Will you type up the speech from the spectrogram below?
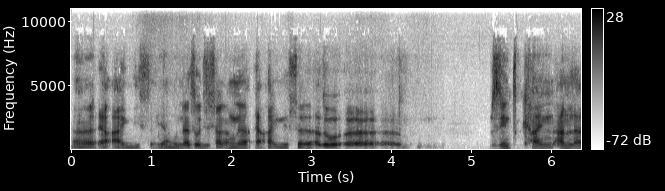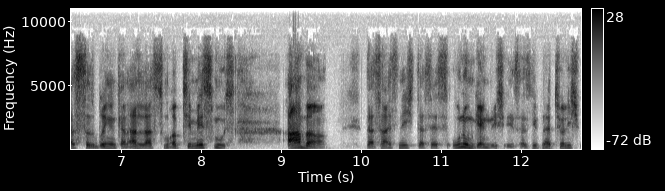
äh, Ereignisse. Ja? Und also die vergangenen Ereignisse also, äh, sind kein Anlass, also bringen keinen Anlass zum Optimismus. Aber das heißt nicht, dass es unumgänglich ist. Es gibt natürlich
